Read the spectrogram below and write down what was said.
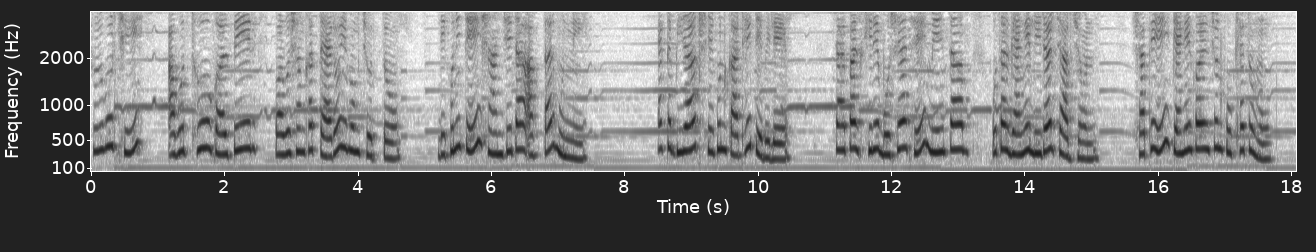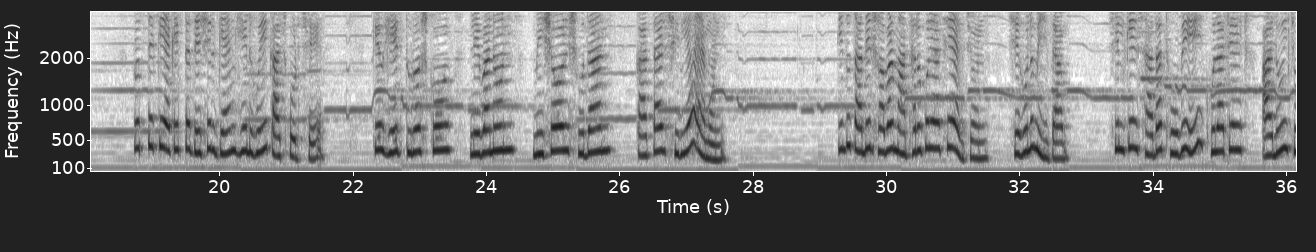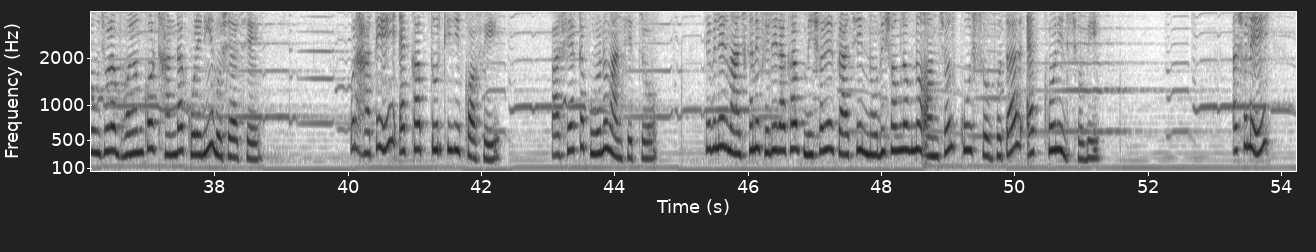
শুরু করছি আবদ্ধ গল্পের পর্ব সংখ্যা তেরো এবং চোদ্দ। লেখনীতে সানজিদা আক্তার মুন্নি। একটা বিরাট সেগুন কাঠে টেবিলে। চারপাশ ঘিরে বসে আছে মেহতাব ও তার গ্যাংয়ের লিডার চারজন। সাথে গ্যাংয়ের কয়েকজন কুখ্যাত মুখ। প্রত্যেকে এক একটা দেশের গ্যাং হেড হয়ে কাজ করছে। কেউ হেড তুরস্ক, লেবানন, মিশর, সুদান, কাতার, সিরিয়া এমন। কিন্তু তাদের সবার মাথার উপরে আছে একজন। সে হলো মেহতাব। সিল্কের সাদা থবে খোলাটে আলোয় চোখজোড়া ভয়ঙ্কর ঠান্ডা করে নিয়ে বসে আছে। ওর হাতে এক কাপ তুর্কি কফি, পাশে একটা পুরনো মানচিত্র। টেবিলের মাঝখানে ফেলে রাখা মিশরের প্রাচীন নদী সংলগ্ন অঞ্চল কুশ সভ্যতার এক খনির ছবি। আসলে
